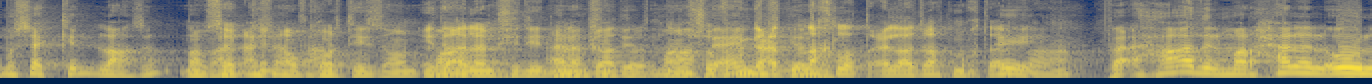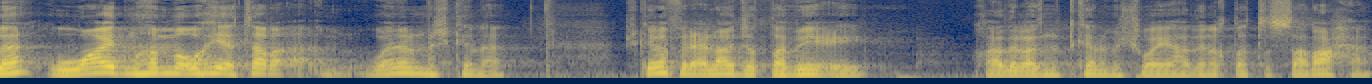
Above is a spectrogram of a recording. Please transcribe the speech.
مسكن لازم طبعا مسكن أو. كورتيزون إذا ألم شديد ما قادر تنام شوف إحنا قاعد. نخلط علاجات مختلفة. ها فهذه المرحلة الأولى وايد مهمة وهي ترى وين المشكلة؟ المشكلة في العلاج الطبيعي وهذا لازم نتكلم شوية هذه نقطة الصراحة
